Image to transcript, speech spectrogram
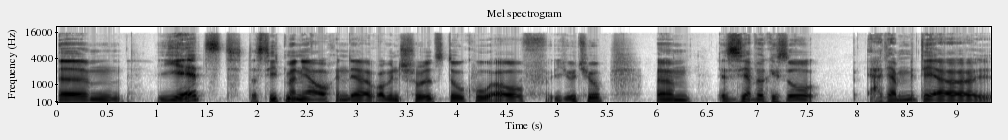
ähm, jetzt, das sieht man ja auch in der Robin Schulz Doku auf YouTube, ähm, es ist ja wirklich so, er hat ja mit der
